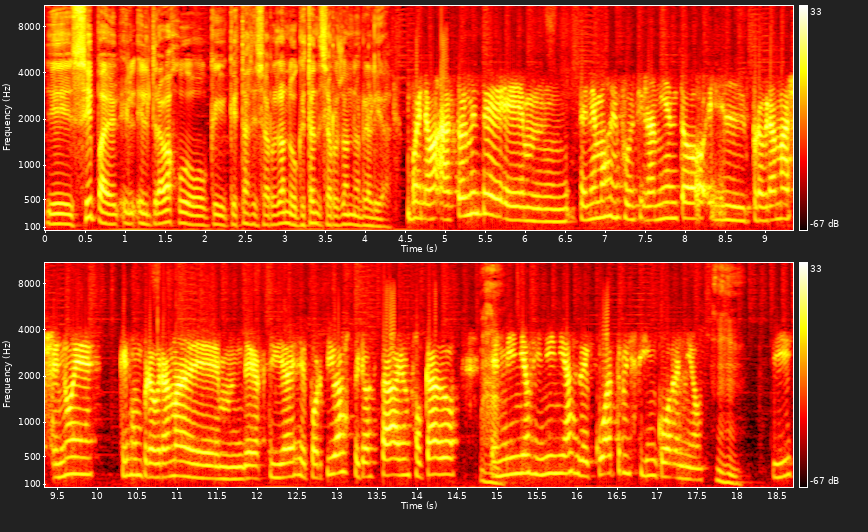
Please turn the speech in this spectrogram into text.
eh, sepa el, trabajo que, estás desarrollando o que están desarrollando en realidad. Bueno, actualmente em, tenemos en funcionamiento el programa Genue, que es un programa de, actividades deportivas, pero está enfocado en niños y niñas de 4 y 5 años. ¿sí?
